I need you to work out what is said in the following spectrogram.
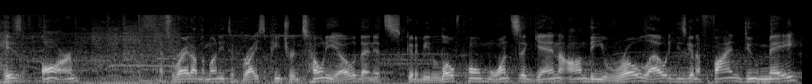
his arm. That's right on the money to Bryce Pietrantonio. Then it's going to be Lofholm once again on the rollout. He's going to find Dumay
